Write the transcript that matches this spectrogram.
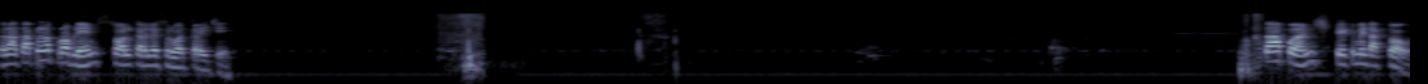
चला आता आपल्याला प्रॉब्लेम सॉल्व्ह करायला सुरुवात करायची आहे. असा आपण स्टेटमेंट आखो आहोत.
